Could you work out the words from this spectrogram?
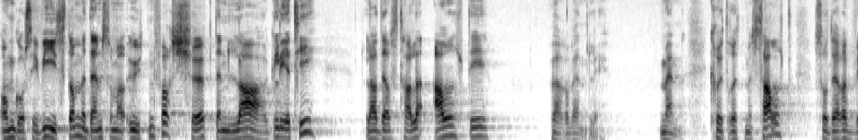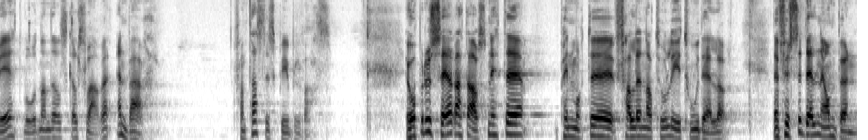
Omgås i visdom med den som er utenfor. Kjøp den laglige tid. La deres tale alltid være vennlig. Men krydret med salt, så dere vet hvordan dere skal svare enhver. Fantastisk bibelvers. Jeg håper du ser at avsnittet på en måte faller naturlig i to deler. Den første delen er om bønn.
